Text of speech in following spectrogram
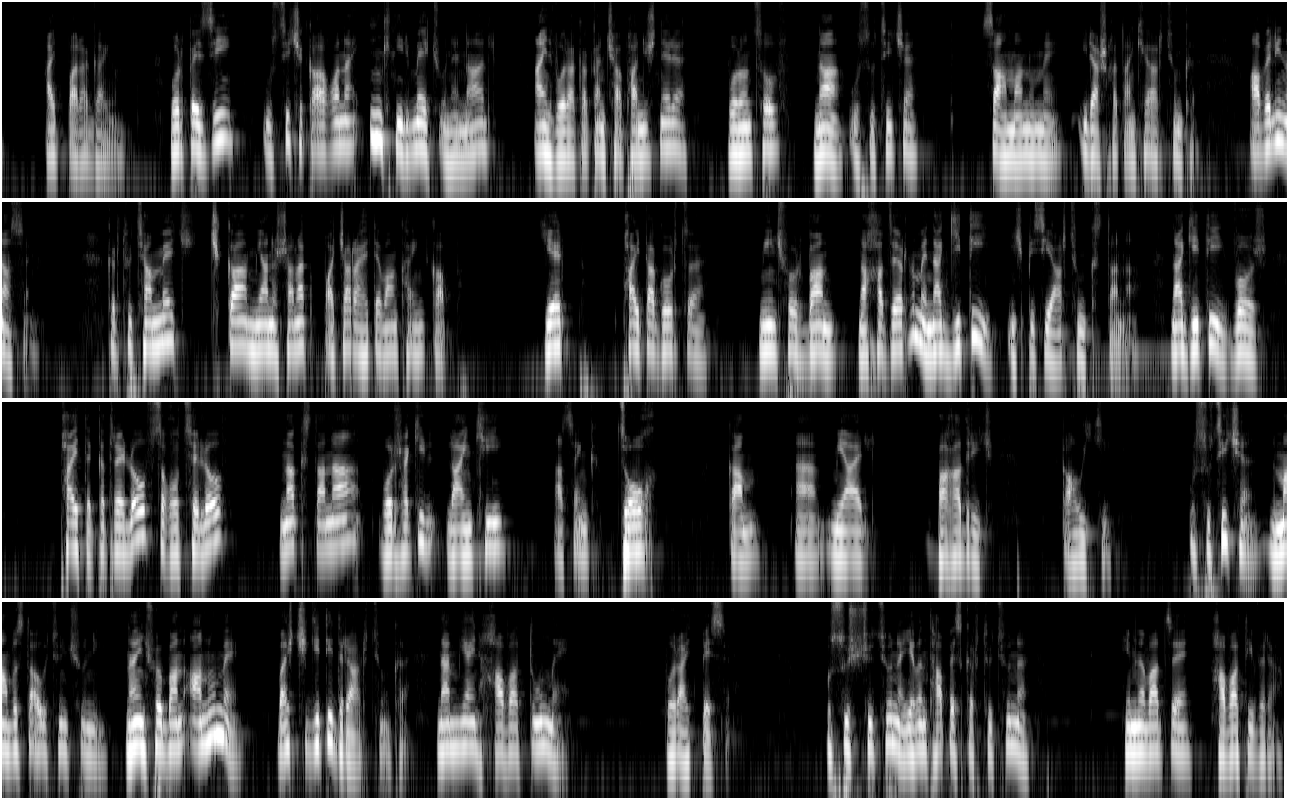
այդ պարագայում որ เป զի ուսուցիչը կարողանա ինքն իր մեջ ունենալ այն որակական չափանիշները, որոնցով նա ուսուցիչը սահմանում է իր աշխատանքի արդյունքը։ Ավելին ասեմ, կրթության մեջ չկա միանշանակ պատճառահետևանքային կապ։ Երբ փայտագործը մի ինչ որ բան նախաձեռնում է, նա գիտի ինչպիսի արդյունք կստանա։ Նա գիտի, որ փայտը կտրելով, սղոցելով նա կստանա որոշակի լայնքի ասենք ձող կամ մի այլ բաղադրիչ կահույքի ուսուցիչը նման վստահություն չունի նա ինչ որ բան անում է բայց չգիտի դրա արդյունքը նա միայն հավատում է որ այդպես է ուսուցչությունը եւ ընդհանրապես կրթությունը հիմնված է հավատի վրա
